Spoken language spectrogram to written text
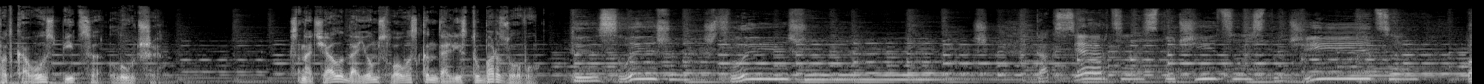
под кого спится лучше. Сначала даем слово скандалисту Борзову. Ты слышишь, слышишь, как сердце стучится, стучится по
